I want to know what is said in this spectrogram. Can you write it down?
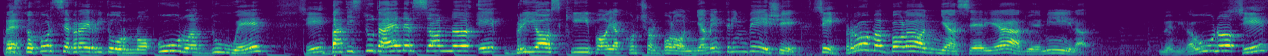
Questo Eh. forse però è il ritorno 1 a 2. Sì? Batistuta Emerson e Brioschi poi accorciò il Bologna. Mentre invece Sì. Roma-Bologna Serie A 2000 2001 Sì?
